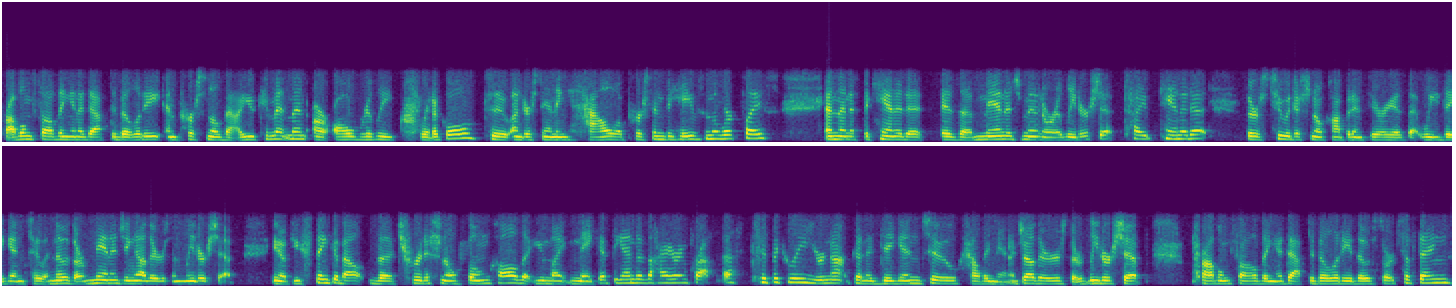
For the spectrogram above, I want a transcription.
problem solving and adaptability, and personal value commitment are all really critical to understanding how a person behaves in the workplace. And then, if the candidate is a management or a leadership type candidate, there's two additional competence areas that we dig into, and those are managing others and leadership. You know, if you think about the traditional phone call that you might make at the end of the hiring process, typically you're not going to dig into how they manage others, their leadership, problem solving, adaptability, those sorts of things.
